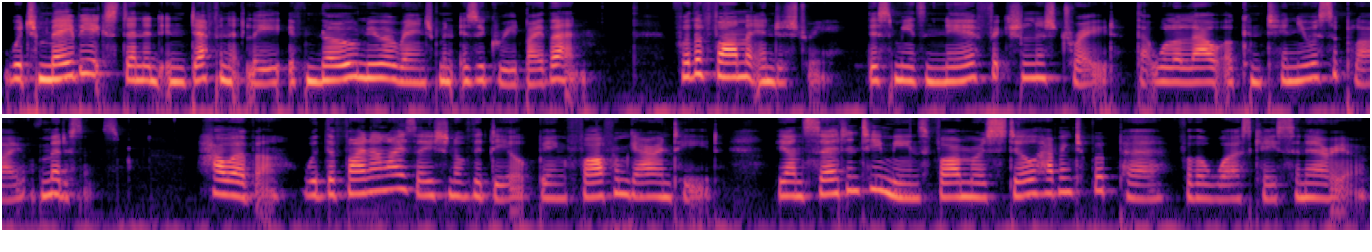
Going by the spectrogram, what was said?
which may be extended indefinitely if no new arrangement is agreed by then. For the pharma industry, this means near frictionless trade that will allow a continuous supply of medicines. However, with the finalization of the deal being far from guaranteed, the uncertainty means pharma is still having to prepare for the worst case scenario.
